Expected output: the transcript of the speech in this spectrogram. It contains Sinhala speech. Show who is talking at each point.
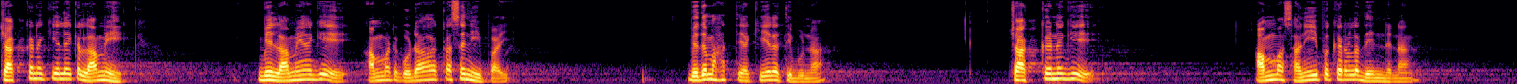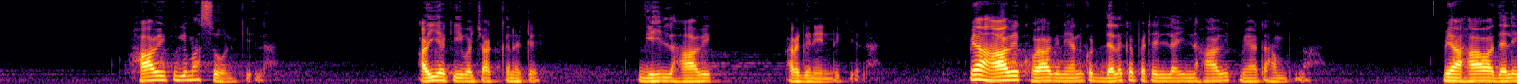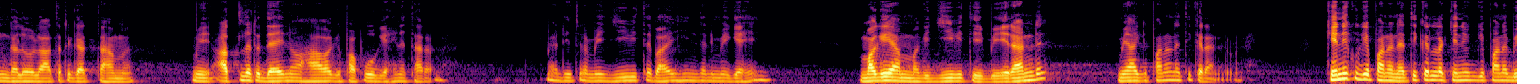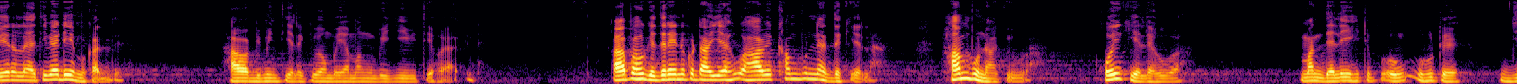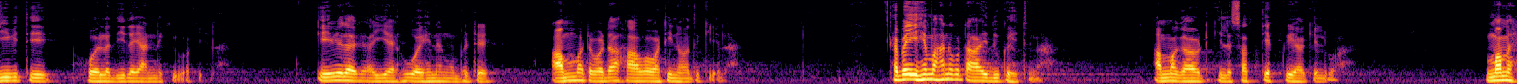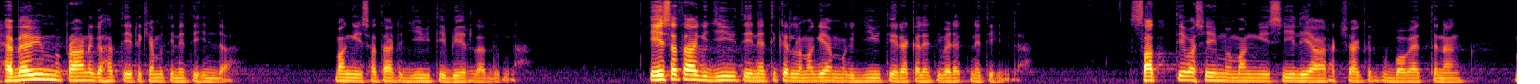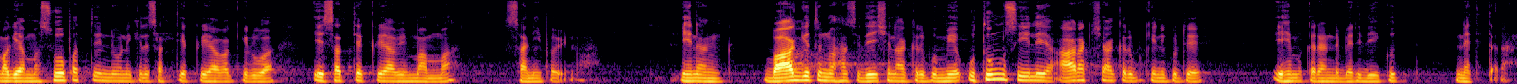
Speaker 1: චක්කන කියල එක ළමයෙක් මේ ළමයගේ අම්මට ගොඩා කසනීපයි. බෙද මහත්තය කියලා තිබුණා චක්කනගේ අම්ම සනීප කරලා දෙන්න නං හාවිකුගේ මස් ඕන කියලා. අයිය කීව චක්කනට ගිහිල්ල හාවෙක් අර්ගනෙන්ඩ කියලා. මෙය හාවෙක් හොයාගෙන යනකොට දැලක පැටල්ලා ඉන්න හාවික් මෙයට හම්පුුණා. මෙයා හාව දැලින් ගලෝල අතට ගත්තහම මේ අත්ලට දැයිනවා හාවගේ පපුුව ගැහෙන තරම. මැඩිතුර මේ ජීවිත බයහින්දන මේ ගැහෙන්. මගේ අම්මගේ ජීවිතයේ බේරන්ඩ මෙයාගේ පණ නැති කරන්න ඕනේ. කෙනෙකුගේ පණ නැති කරලා කෙනෙකුගේ පණ බේරලා ඇති වැඩේමකක්ද. හාව බිමින් තියල කිවම්ඹ යමං බේ ජීවිතය හොයාගෙන. ආපහු ගෙදරෙනකොට අයහු හාාවෙක් කම්බුන් නැද්ද කියලා. හම්බුනා කිව්වා. කොයි කිය ලැහුවා. මන් දැලේ හිටපු ඔහුට ජීවිතය හොයල දීල යන්න කිව්ව කියලා. ඒ වෙලා අය ඇහුව එහෙනම් ඔබට අම්මට වඩා හාව වටි නොද කියලා. හැබැයි එහෙම අහනකොට ආය දුක හිතුණා. අම්ම ගාවට කියල සත්‍යයක් ක්‍රියා කෙළුවා. මම හැබැවිම්ම ප්‍රාණගහත්තයට කැමති නැති හින්දා මංගේ සතාට ජීවිතය බේරලා දුන්නා. ඒ සතාගේ ජීවිතය නැති කරලා මගේ අම්මගේ ජීවිතය රැක ඇති වැඩක් නැතිහින්දා. සත්‍ය වශයෙන්ම මංගේ සීලේ ආරක්ෂා කරපු බව ඇත්තනං මගේ අම්ම සුවපත්වවෙන්න ඕන කියල සත්‍ය ක්‍රියාවක් කිරවා ඒ සත්‍ය ක්‍රියාවෙන් මම්ම සනීප වෙනවා. එනම් භාග්‍යතුන් වහසේ දේශනා කරපු මේ උතුම් සීලය ආරක්ෂා කරපු කෙනෙකුට එහෙම කරන්න බැරිදයකුත් නැති තරම්.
